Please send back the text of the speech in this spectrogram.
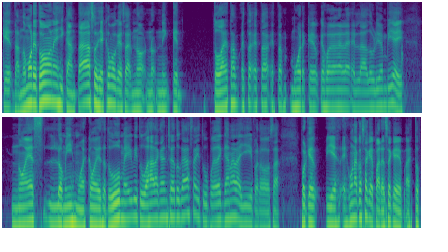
que dando moretones y cantazos y es como que, o sea, no, no, ni que todas estas, estas, estas, estas mujeres que, que juegan en la, en la WNBA no es lo mismo. Es como dice, tú, maybe, tú vas a la cancha de tu casa y tú puedes ganar allí, pero, o sea, porque, y es, es una cosa que parece que a estos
